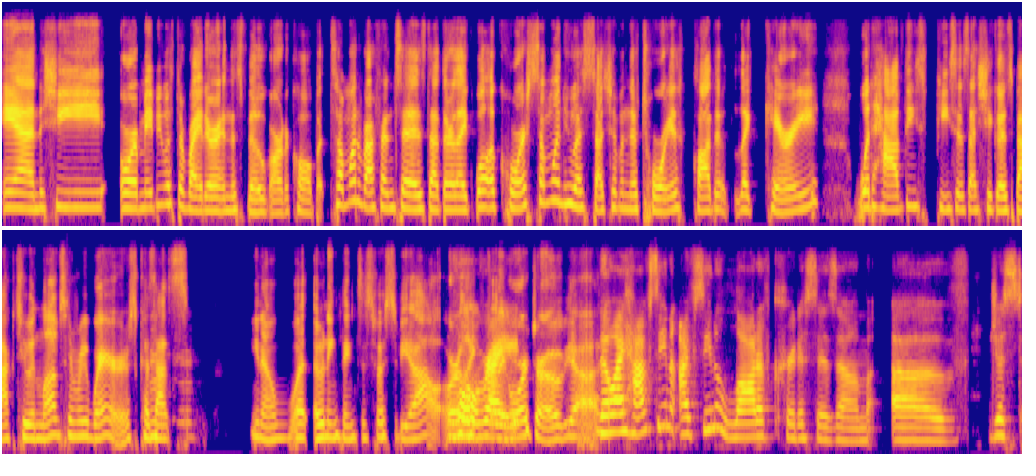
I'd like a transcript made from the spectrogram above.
and she, or maybe with the writer in this Vogue article, but someone references that they're like, well, of course, someone who has such of a notorious closet like Carrie would have these pieces that she goes back to and loves and rewears because that's, you know, what owning things is supposed to be about, or Well, like right. wardrobe. Yeah. no I have seen, I've seen a lot of criticism of just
